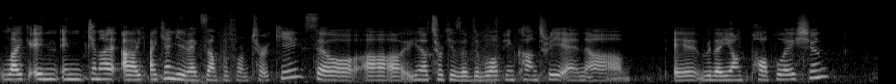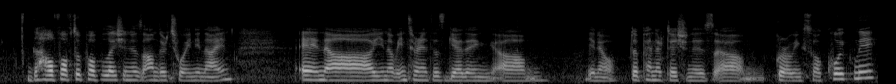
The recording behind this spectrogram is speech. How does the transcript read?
like in, in can I, I, I can give an example from Turkey. So, uh, you know, Turkey is a developing country and um, a, with a young population. The half of the population is under 29. And, uh, you know, internet is getting, um, you know, the penetration is um, growing so quickly.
